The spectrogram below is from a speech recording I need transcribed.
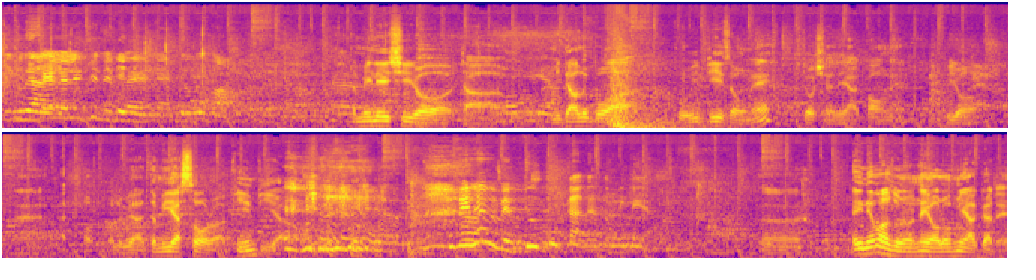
ဒီလိုရလေးလေးဖြစ်နေတယ်ပြောပြပါသမီးလေးရှိတော့ဒါမိသားစုဘဝကိုကြီးပြေဆုံးတယ်တော်ရှင်စရာကောင်းတယ်ပြီးတော့အဲဘာလို့လဲသမီးကဆော့တော့အပြင်းပြေရတော့ဒီနေ့လည်းမပဲဘူးကိုကန်တယ်သမီးလေးอ่ะအဲအိမ်ထဲမှာဆိုတော့နှစ်ယောက်လုံးမျှကတ်တယ်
